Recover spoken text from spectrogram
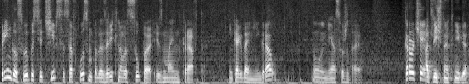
Принглс выпустит чипсы со вкусом подозрительного супа из Майнкрафта. Никогда не играл, ну, не осуждаю. Короче, Отличная книга.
